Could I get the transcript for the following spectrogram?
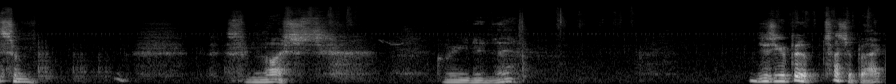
Get some some nice green in there. Using a bit of touch of black.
